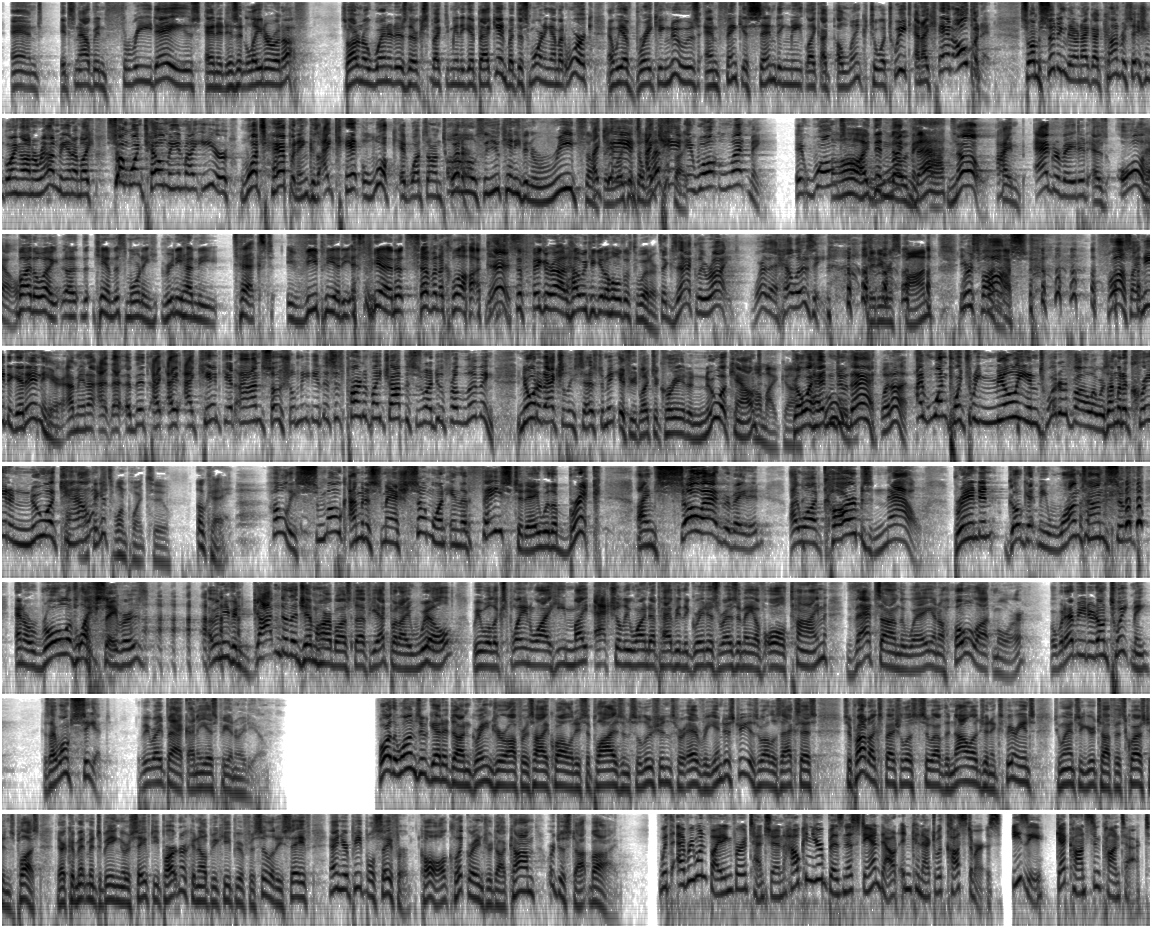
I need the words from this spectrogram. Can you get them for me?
And it's now been three days and it isn't later enough. So I don't know when it is they're expecting me to get back in, but this morning I'm at work and we have breaking news and Fink is sending me like a, a link to a tweet and I can't open it. So I'm sitting there and I got conversation going on around me and I'm like, someone tell me in my ear what's happening because I can't look at what's on Twitter. Oh, so you can't even read something I can't. like it's a I website. can't. It won't let me. It won't. Oh, I didn't let know me. that. No, I'm aggravated as all hell. By the way, uh, Cam, this morning Greeny had me text a VP at ESPN at 7 o'clock Yes. to figure out how we could get a hold of Twitter. That's exactly right. Where the hell is he? Did he respond? He Where's responded. Foss? Foss, I need to get in here. I mean, I, I, I, I, I can't get on social media. This is part of my job. This is what I do for a living. You know what it actually says to me? If you'd like to create a new account, Oh, my gosh. go ahead and do that. why not? I have 1.3 million Twitter followers. I'm going to create a new account. I think it's 1.2. Okay. Holy smoke, I'm going to smash someone in the face today with a brick. I'm so aggravated. I want carbs now. Brandon, go get me wonton soup and a roll of lifesavers. I haven't even gotten to the Jim Harbaugh stuff yet, but I will. We will explain why he might actually wind up having the greatest resume of all time. That's on the way and a whole lot more. But whatever you do, don't tweet me because I won't see it. We'll be right back on ESPN Radio. For the ones who get it done, Grainger offers high quality supplies and solutions for every industry, as well as access to product specialists who have the knowledge and experience to answer your toughest questions. Plus, their commitment to being your safety partner can help you keep your facility safe and your people safer. Call clickgranger.com or just stop by. With everyone fighting for attention, how can your business stand out and connect with customers? Easy. Get Constant Contact.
